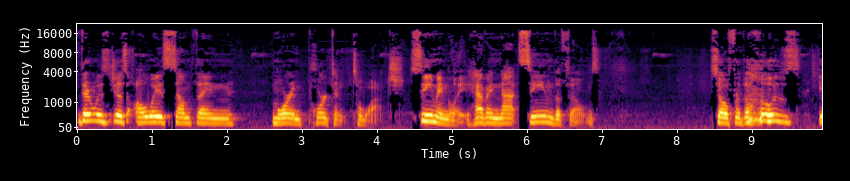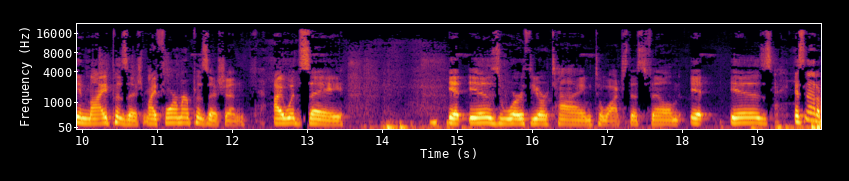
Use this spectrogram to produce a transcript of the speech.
There was just always something more important to watch, seemingly, having not seen the films. So for those in my position, my former position, I would say it is worth your time to watch this film. It is it's not a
